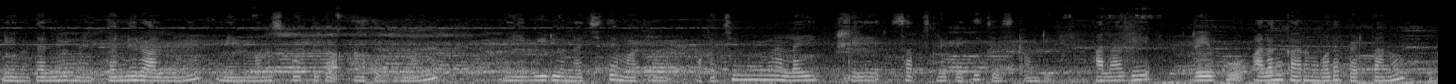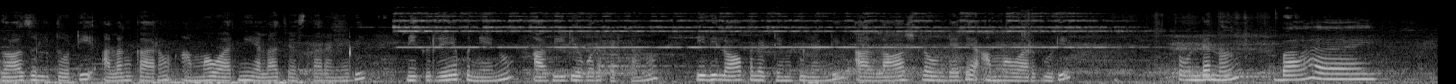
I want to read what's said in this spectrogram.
నేను ధన్యు ధన్యురాలని నేను మనస్ఫూర్తిగా అనుకుంటున్నాను. ఈ వీడియో నచ్చితే మాత్రం ఒక చిన్న లైక్ షేర్ సబ్స్క్రైబ్ అయితే చేసుకోండి. అలాగే రేపు అలంకారం కూడా పెడతాను. గాజులతోటి అలంకారం అమ్మవారిని ఎలా చేస్తారనేది మీకు రేపు నేను ఆ వీడియో కూడా పెడతాను. ఇది లోపల టెంపుల్ అండి. ఆ లాస్ట్లో ఉండేదే అమ్మవారి గుడి. ఉండనా? బాయ్.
